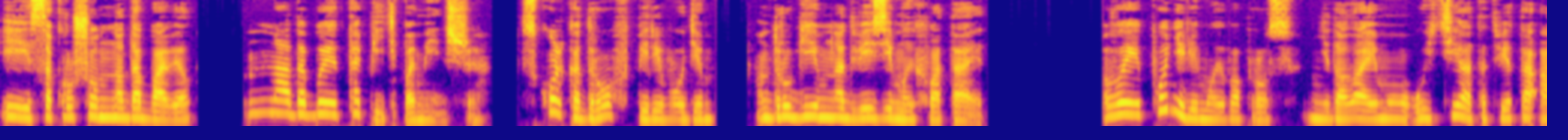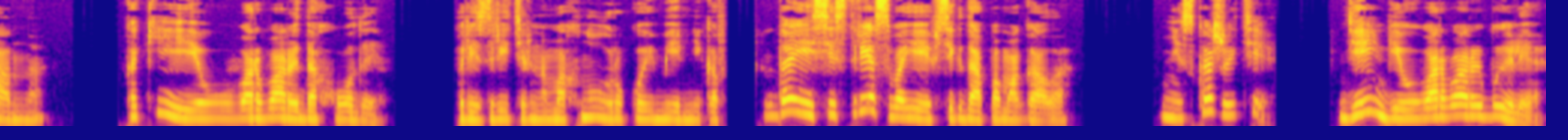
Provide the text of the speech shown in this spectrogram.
и сокрушенно добавил. — Надо бы топить поменьше. Сколько дров переводим, другим на две зимы хватает. — Вы поняли мой вопрос? — не дала ему уйти от ответа Анна. — Какие у Варвары доходы? — презрительно махнул рукой Мельников. — Да и сестре своей всегда помогала. — Не скажите. Деньги у Варвары были.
